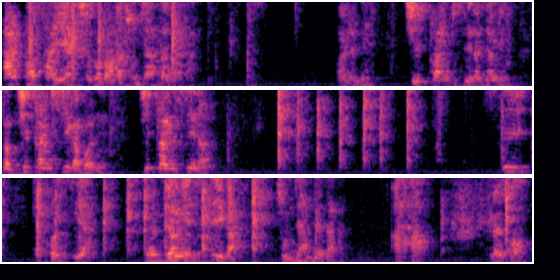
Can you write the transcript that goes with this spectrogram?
알파 사이에 적어도 하나 존재한다잖아. 알겠니? G 프라임 C는 0인. 그럼 G 프라임 C가 뭐니? G 프라임 C는 C F C야. 는 0인 C가 존재한대잖아. 아하. 그래서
